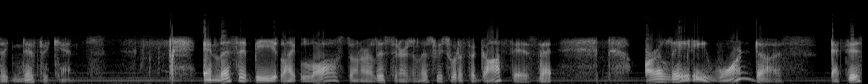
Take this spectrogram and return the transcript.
significance. Unless it be like lost on our listeners, unless we sort of forgot this, that Our Lady warned us at this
